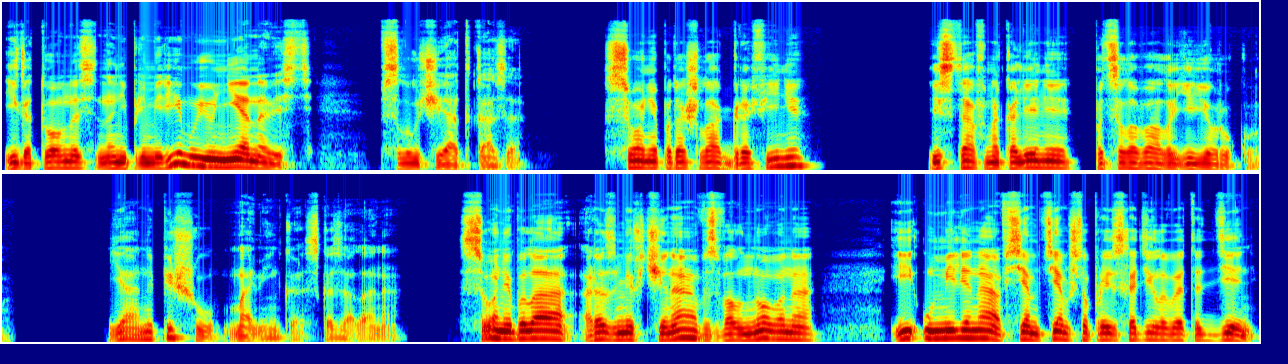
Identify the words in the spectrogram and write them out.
и готовность на непримиримую ненависть в случае отказа. Соня подошла к графине и, став на колени, поцеловала ее руку. «Я напишу, маменька», — сказала она. Соня была размягчена, взволнована и умилена всем тем, что происходило в этот день,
